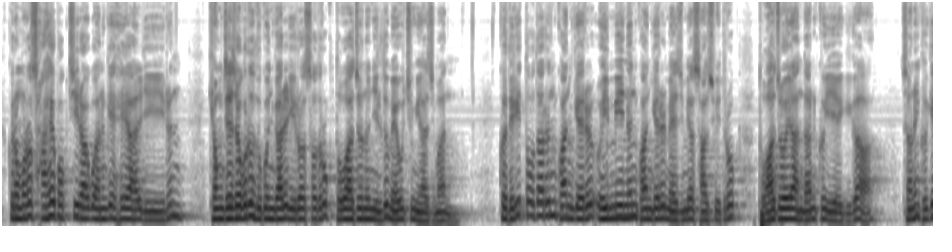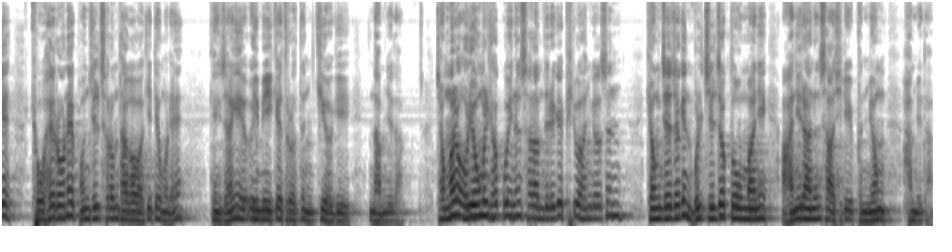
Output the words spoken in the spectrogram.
그러므로 사회복지라고 하는 게 해야 할 일은 경제적으로 누군가를 일어서도록 도와주는 일도 매우 중요하지만 그들이 또 다른 관계를 의미 있는 관계를 맺으며 살 수 있도록 도와줘야 한다는 그 얘기가 저는 그게 교회론의 본질처럼 다가왔기 때문에 굉장히 의미 있게 들었던 기억이 납니다. 정말 어려움을 겪고 있는 사람들에게 필요한 것은 경제적인 물질적 도움만이 아니라는 사실이 분명합니다.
